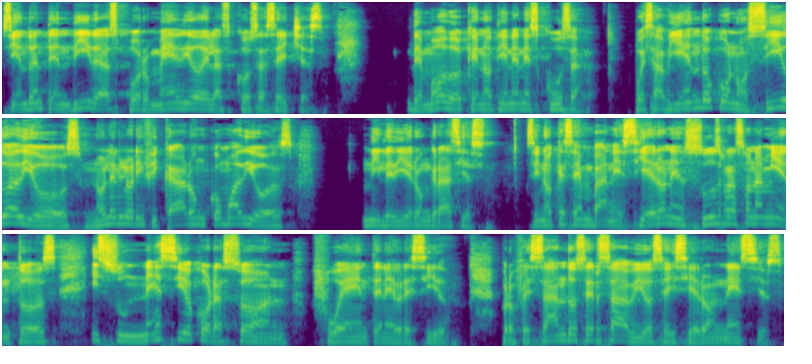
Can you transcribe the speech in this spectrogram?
siendo entendidas por medio de las cosas hechas. De modo que no tienen excusa, pues habiendo conocido a Dios, no le glorificaron como a Dios, ni le dieron gracias sino que se envanecieron en sus razonamientos y su necio corazón fue entenebrecido. Profesando ser sabios, se hicieron necios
